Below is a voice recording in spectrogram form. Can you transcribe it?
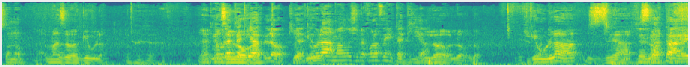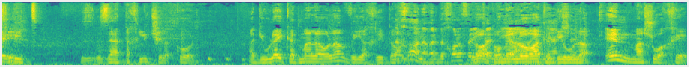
רצונו. מה זה הגאולה? מה זה לא רק? לא, כי הגאולה אמרנו שבכל אופן היא תגיע. לא, לא, לא. גאולה זה לא. התכלית. זה התכלית של הכל. הגאולה היא קדמה לעולם והיא אחרית העולם. נכון, אבל בכל אופן היא לא, תגיע. אתה אומר לא רק הגאולה. אין משהו אחר.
